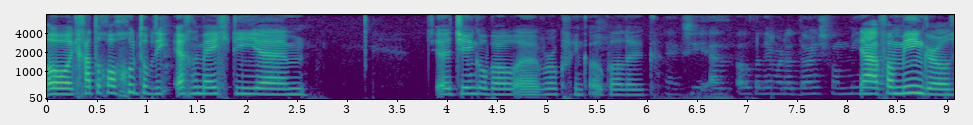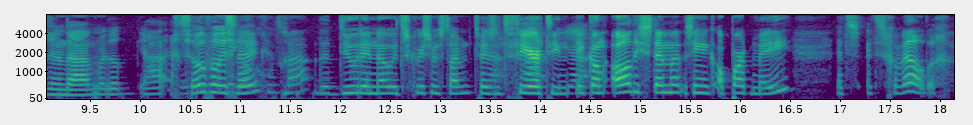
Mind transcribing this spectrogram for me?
Oh, ik ga toch wel goed op die... Echt een beetje die... ehm, eh, Jingle Bell eh, Rock vind ik ook wel leuk. Ja, ik zie altijd alleen maar dat dansje van Ja, van Mean Girls inderdaad. Maar dat... Ja, echt zoveel is leuk. Goed ga? De Do They Know It's Christmas Time 2014. Ja, ja. Ik kan al die stemmen zing ik apart mee. Het is, het is geweldig.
